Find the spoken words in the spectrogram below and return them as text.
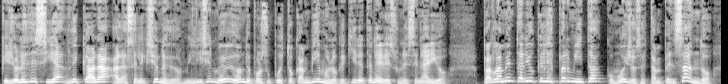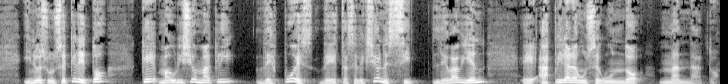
que yo les decía de cara a las elecciones de 2019, donde, por supuesto, Cambiemos lo que quiere tener es un escenario parlamentario que les permita, como ellos están pensando, y no es un secreto, que Mauricio Macri, después de estas elecciones, si le va bien, eh, aspirar a un segundo mandato.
